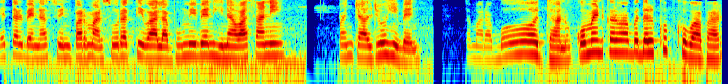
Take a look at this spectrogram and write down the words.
હેતલબેન અશ્વિન પરમાર સુરતથી, વાલા ભૂમિબેન, હિના વાસાની, પંચાલ જોહીબેન. તમારા બધાનો કોમેન્ટ કરવા બદલ ખૂબ ખૂબ આભાર.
